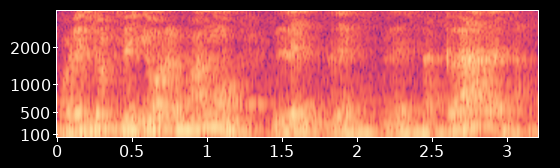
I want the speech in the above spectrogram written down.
Por eso el Señor, hermano, les, les, les aclara esa.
